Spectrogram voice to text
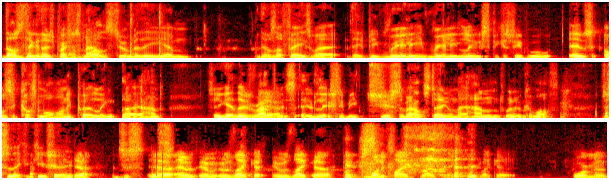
That was the thing with those precious Um, metals. Do you remember the um, there was that phase where they'd be really, really loose because people it was obviously cost more money per link that it had. So you get those wrappers, and it would literally be just about staying on their hand when it would come off, just so they could keep showing. it. Yeah, It Just yeah. It was, it, it was like a, it was like a modified Breitling, with like a four mil,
